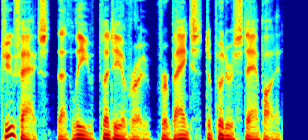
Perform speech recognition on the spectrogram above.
Two facts that leave plenty of room for Banks to put her stamp on it.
